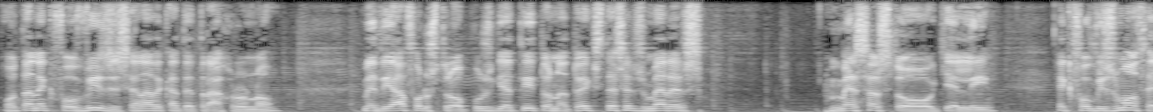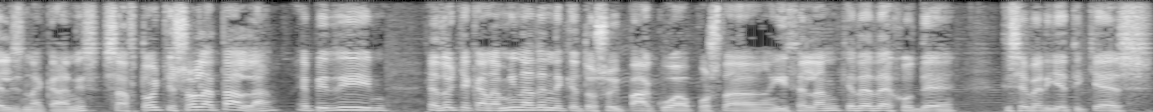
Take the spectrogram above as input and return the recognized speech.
Όταν εκφοβίζεις ένα 14χρονο με διάφορους τρόπους, γιατί το να το έχεις τέσσερις μέρες μέσα στο κελί, εκφοβισμό θέλεις να κάνεις, σε αυτό και σε όλα τα άλλα, επειδή εδώ και κανένα μήνα δεν είναι και τόσο υπάκουα όπως θα ήθελαν και δεν δέχονται τις ευεργετικές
